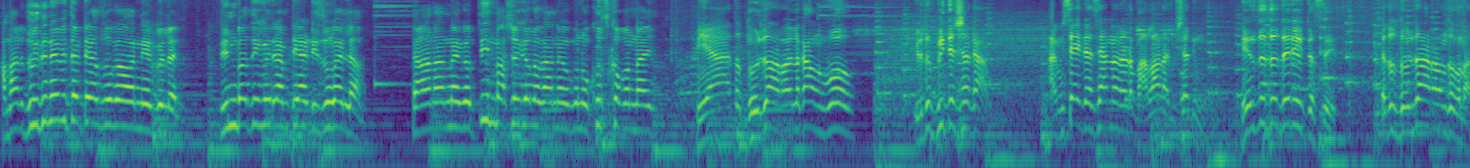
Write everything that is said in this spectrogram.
আমার দুই দিনের ভিতরে টিয়া জোগাড় নিয়ে গেলেন। দিন বাদি করে আমি টিয়াটি জোগাইলাম। কারণ আর নাকি তিন মাস হয়ে গেল গানে কোনো খোঁজ খবর নাই। মিয়া তো ধৈর্য হারাইলে কাম হব। এটা তো বিদেশের কাম। আমি চাইতেছি আনার একটা ভালো একটা বিষয় দিব কিন্তু তো দেরি হইতেছে। এত ধৈর্য হারানো যাব না।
